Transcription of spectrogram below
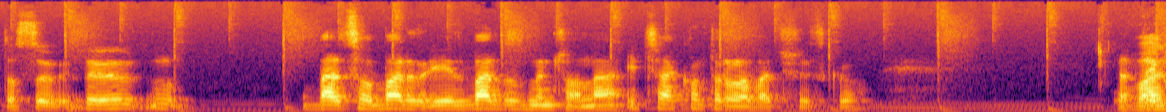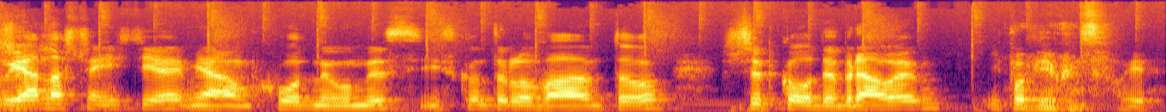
to, to no, bardzo, bardzo, jest bardzo zmęczona i trzeba kontrolować wszystko. Dlatego Uważasz- ja na szczęście miałem chłodny umysł i skontrolowałem to, szybko odebrałem i pobiegłem swoje.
